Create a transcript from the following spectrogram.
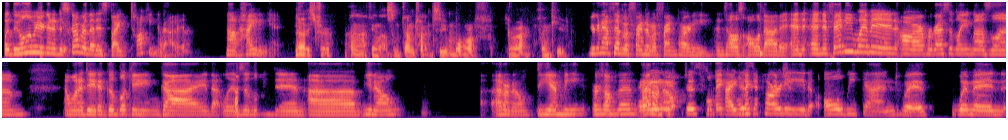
But the only way you're going to discover that is by talking about it, not hiding it. No, it's true. And I think that's something I'm trying to do more of. You're right. Thank you. You're gonna have to have a friend of a friend party and tell us all about it. And and if any women are progressively Muslim and want to date a good looking guy that lives in London, um, you know, I don't know, DM me or something. I, I don't know. Just we'll make, I we'll just partied all weekend with women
